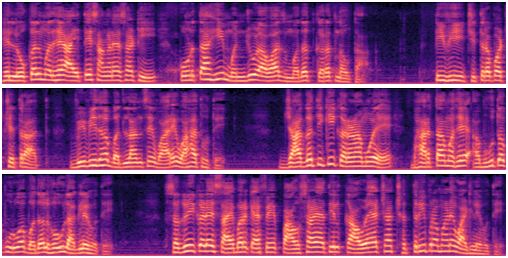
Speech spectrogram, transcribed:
हे लोकलमध्ये आयते सांगण्यासाठी कोणताही मंजूळ आवाज मदत करत नव्हता. टी व्ही चित्रपट क्षेत्रात विविध बदलांचे वारे वाहत होते. जागतिकीकरणामुळे भारतामध्ये अभूतपूर्व बदल होऊ लागले होते. सगळीकडे सायबर कॅफे पावसाळ्यातील कावळ्याच्या छत्रीप्रमाणे वाढले होते.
